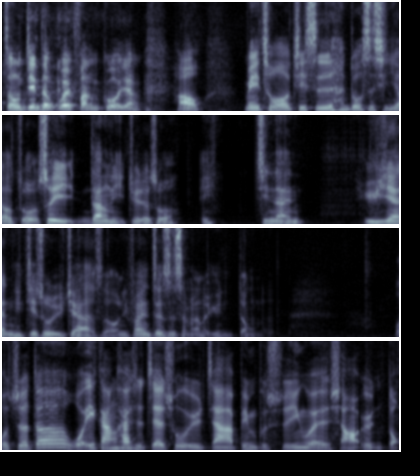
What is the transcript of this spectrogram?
中间都不会放过这样。好，没错，其实很多事情要做，所以让你觉得说，哎、欸，既然瑜伽，你接触瑜伽的时候，你发现这是什么样的运动呢？我觉得我一刚开始接触瑜伽，并不是因为想要运动。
